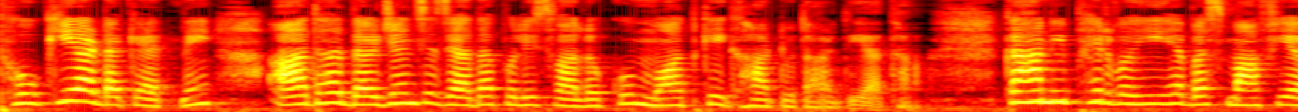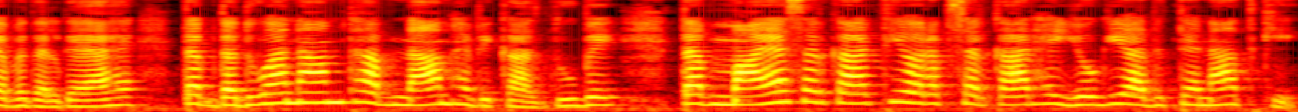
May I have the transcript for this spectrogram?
ठोकिया डकैत ने आधा दर्जन से ज़्यादा पुलिस वालों को मौत के घाट उतार दिया था। कहानी फिर वही है, बस माफिया बदल गया है। तब ददुआ नाम था, अब नाम है विकास दुबे। तब माया सरकार थी और अब सरकार है योगी आदित्यनाथ की।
